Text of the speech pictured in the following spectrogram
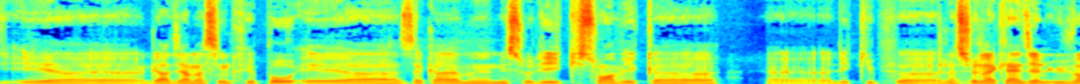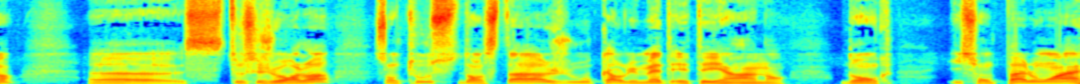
et euh, gardien Massime Kripo et euh, Zakaria Messoudi qui sont avec euh, euh, l'équipe nationale canadienne U20. euh, c- tous ces joueurs-là sont tous dans le stage où Carl Lumet était il y a un an. Donc, ils sont pas loin,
